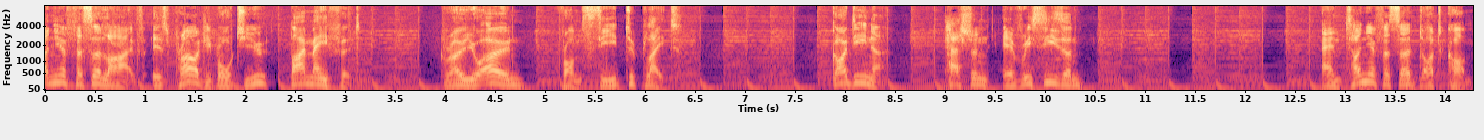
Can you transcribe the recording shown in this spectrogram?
Tanya Visser Live is proudly brought to you by Mayford. Grow your own from seed to plate. Gardena, passion every season. And TanyaVisser.com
